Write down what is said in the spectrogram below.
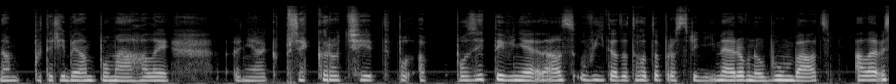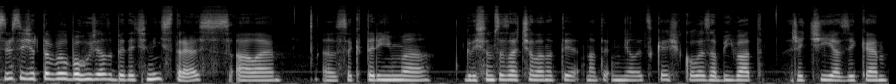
nám, kteří by nám pomáhali nějak překročit a pozitivně nás uvítat do tohoto prostředí, ne rovnou boombác. Ale myslím si, že to byl bohužel zbytečný stres, ale eh, se kterým když jsem se začala na ty, na ty umělecké škole zabývat řečí, jazykem,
